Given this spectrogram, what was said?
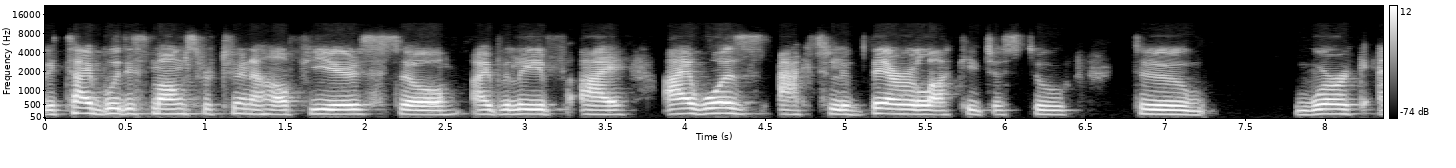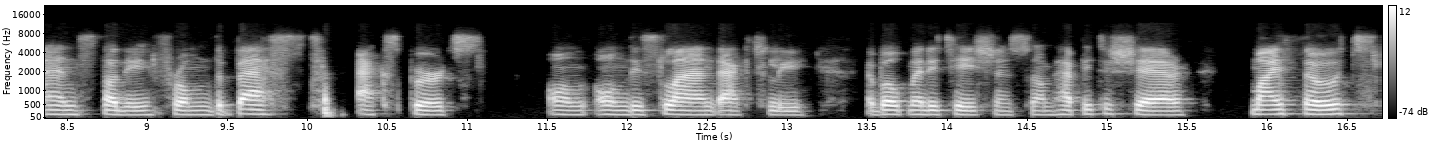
with Thai Buddhist monks for two and a half years. So I believe I I was actually very lucky just to to work and study from the best experts on on this land actually about meditation. So I'm happy to share my thoughts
